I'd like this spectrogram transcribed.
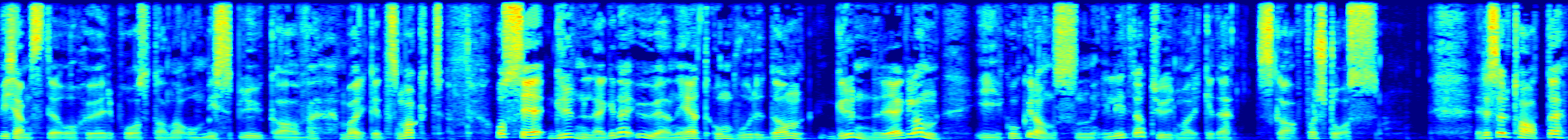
Vi kommer til å høre påstander om misbruk av markedsmakt, og se grunnleggende uenighet om hvordan grunnreglene i konkurransen i litteraturmarkedet skal forstås. Resultatet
